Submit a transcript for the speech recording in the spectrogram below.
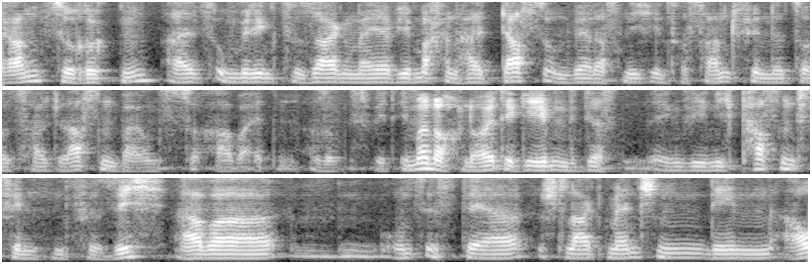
ranzurücken, als unbedingt zu sagen, naja, wir machen halt das und wer das nicht interessant findet, soll es halt lassen, bei uns zu arbeiten. Also es wird immer noch Leute geben, die das irgendwie nicht passend finden für sich, aber uns ist der Schlag Menschen, denen auch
